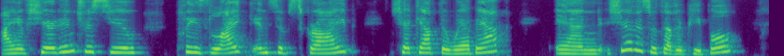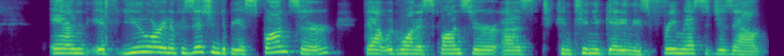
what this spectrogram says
I have shared interests you, please like and subscribe. Check out the web app and share this with other people. And if you are in a position to be a sponsor that would want to sponsor us to continue getting these free messages out,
